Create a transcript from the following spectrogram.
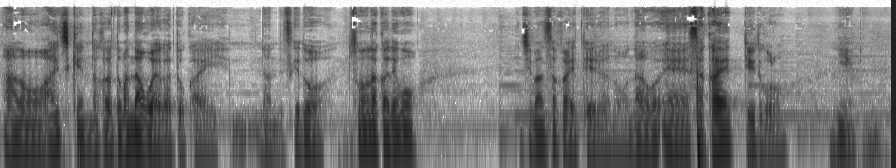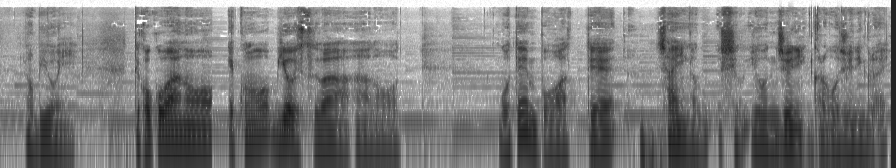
あの愛知県の中だとま名古屋が都会なんですけどその中でも一番栄えているあの名古、えー、栄っていうところにの美容院。でここはあのえこの美容室はあの5店舗あって社員が40人から50人ぐらい。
